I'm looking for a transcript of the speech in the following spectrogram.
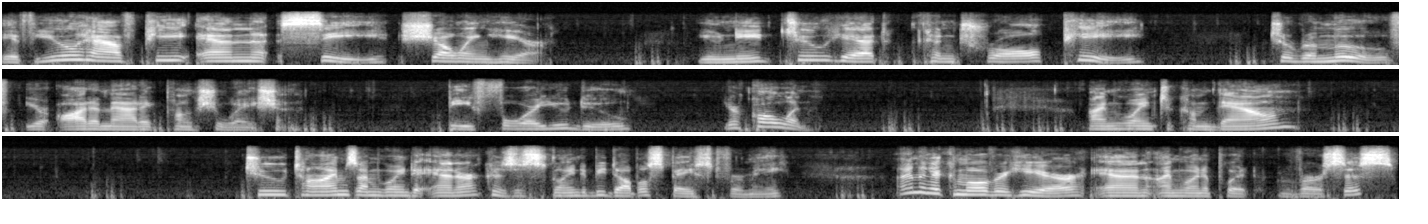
If you have PNC showing here, you need to hit Control P to remove your automatic punctuation before you do your colon. I'm going to come down two times I'm going to enter because this is going to be double spaced for me. I'm going to come over here and I'm going to put versus.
